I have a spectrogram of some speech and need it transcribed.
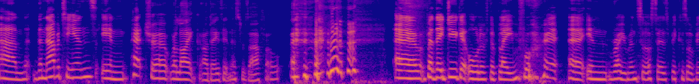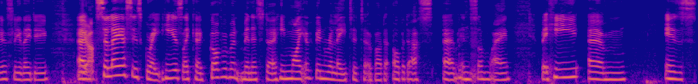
and the Nabateans in Petra were like, "I don't think this was our fault." Um, but they do get all of the blame for it uh, in Roman sources because obviously they do. Um, Yeah. Is great. He is like a government minister. He might have been related to Obad- Obadas um, in some way, but he um, is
